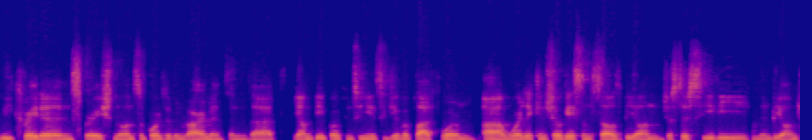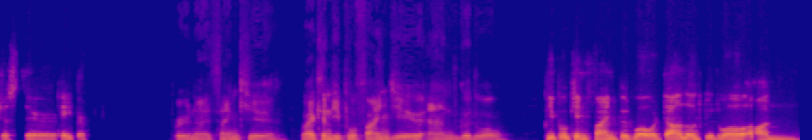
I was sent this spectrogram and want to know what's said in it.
we create an inspirational and supportive environment and that young people continue to give a platform um, where they can showcase themselves beyond just their CV and beyond just their paper. Bruno, thank you. Where can people find you and Goodwall? People can find Goodwall or download Goodwall on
